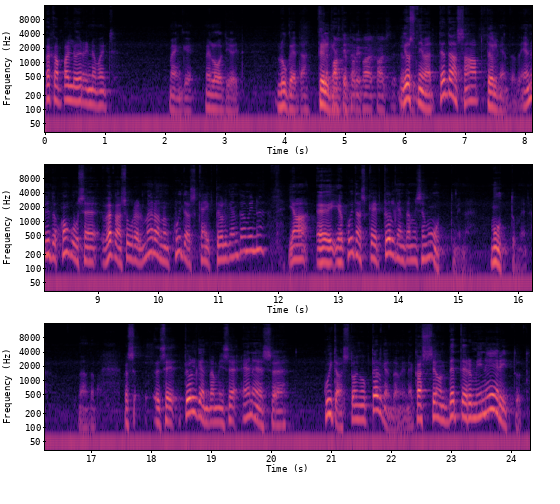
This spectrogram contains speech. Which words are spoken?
väga palju erinevaid mänge, meloodiaid lugeda, tõlgendada. just nimelt, teda saab tõlgendada ja nüüd kogu see väga suurel määral on, kuidas käib tõlgendamine ja, ja kuidas käib tõlgendamise muutmine, muutumine. tähendab, kas see tõlgendamise enese, kuidas toimub tõlgendamine, kas see on determineeritud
